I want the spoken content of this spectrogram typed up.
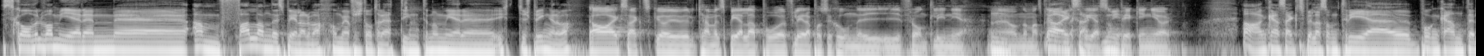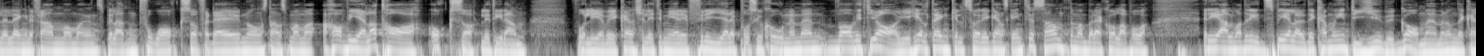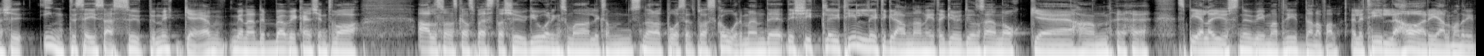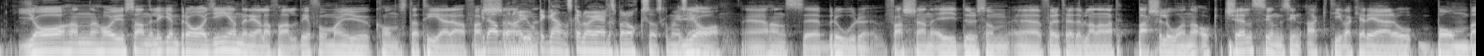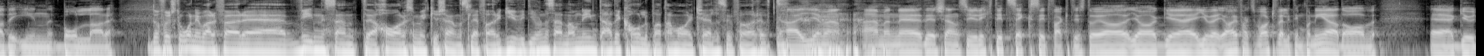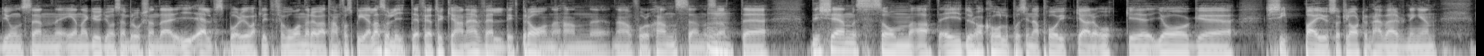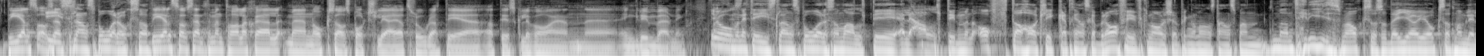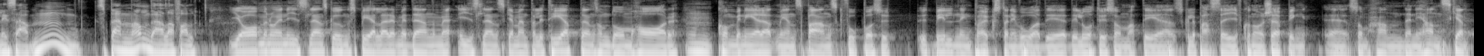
ska väl vara mer en eh, anfallande spelare, va? om jag förstått rätt. Inte någon mer eh, ytterspringare, va? Ja, exakt. Ska ju, kan väl spela på flera positioner i, i frontlinje. Mm. Eh, när man spelar ja, med tre som Peking gör. Ja, han kan säkert spela som tre eh, på en kant eller längre fram om han spelar en två också. För det är ju någonstans man har velat ha också lite grann. Få Levi kanske lite mer i friare positioner, men vad vet jag? Helt enkelt så är det ganska intressant när man börjar kolla på Real Madrid-spelare. Det kan man ju inte ljuga om, även om det kanske inte säger så supermycket. Jag menar, det behöver kanske inte vara allsvenskans bästa 20-åring som har liksom snörat på sig ett par skor. Men det, det kittlar ju till lite grann när han heter Gudjonsen och eh, han spelar just nu i Madrid i alla fall. Eller tillhör Real Madrid. Ja, han har ju sannerligen bra gener i alla fall. Det får man ju konstatera. Farsan, Grabben har gjort det ganska bra i Elfsborg också, ska man ju säga. Ja, eh, hans eh, bror, farsan Eidur, som eh, företrädde bland annat Barcelona och Chelsea under sin aktiva karriär och bombade in bollar. Då förstår ni varför eh, Vincent har så mycket känslor för Gudjon sen om ni inte hade koll på att han var i Chelsea förut. Jajamän. Nej, men eh, det känns ju riktigt sexigt faktiskt. Och jag, jag, eh, jag har ju faktiskt varit väldigt imponerad av eh, Gudjonsen, ena Gudjonsen-brorsan där i Elfsborg och varit lite förvånad över att han får spela så lite. För jag tycker han är väldigt bra när han, när han får chansen. Mm. Så att, eh, det känns som att Eidur har koll på sina pojkar och eh, jag eh, chippar ju såklart den här värvningen. Dels av, Islandsspår också. Dels av sentimentala skäl, men också av sportsliga. Jag tror att det, att det skulle vara en, eh, en grym värvning. Faktiskt. Jo, men ett Islandsspår som alltid, eller alltid, men ofta har klickat ganska bra för IFK Norrköping och någonstans man, man trivs med också. Så det gör ju också att man blir lite såhär, mm, spännande i alla fall. Ja, men och en isländsk ung spelare med den isländska mentaliteten som de har mm. kombinerat med en spansk fotbollsutbildning på högsta nivå. Det, det låter ju som att det skulle passa IFK Norrköping eh, som handen i handsken.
